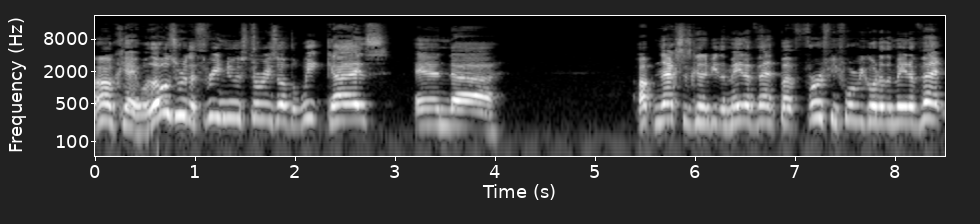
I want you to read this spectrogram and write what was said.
Okay, well, those were the three news stories of the week, guys. And uh, up next is going to be the main event. But first, before we go to the main event,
